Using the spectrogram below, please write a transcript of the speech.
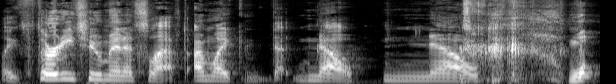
like thirty two minutes left. I'm like, no, no. Well,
